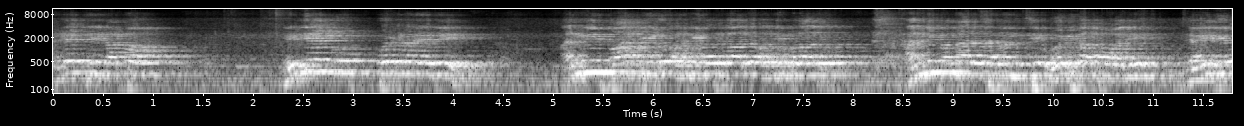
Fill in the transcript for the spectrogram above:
అంటే దీనికి అర్థం ఎన్టీఏ కూటమి అనేది అన్ని పార్టీలు అన్ని వర్గాలు అన్ని కులాలు అన్ని మతాలకు సంబంధించి ఓటిగా పోవాలి ఈ ఐదు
